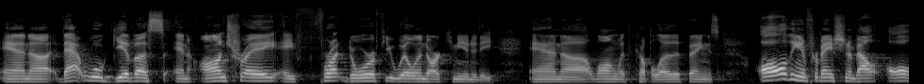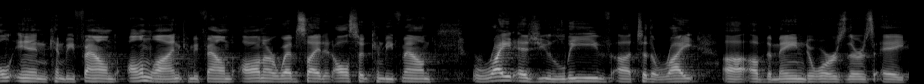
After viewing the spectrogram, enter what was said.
And uh, that will give us an entree, a front door, if you will, into our community, and uh, along with a couple other things. All the information about All In can be found online, can be found on our website. It also can be found right as you leave uh, to the right uh, of the main doors, there's a,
